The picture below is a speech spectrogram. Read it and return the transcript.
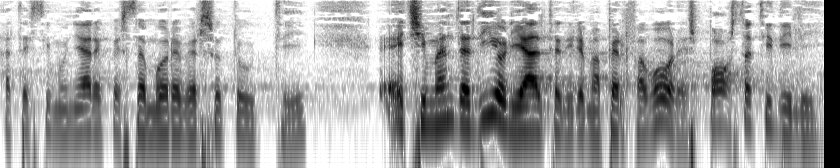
a testimoniare questo amore verso tutti, e ci manda Dio gli altri a dire ma per favore spostati di lì.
